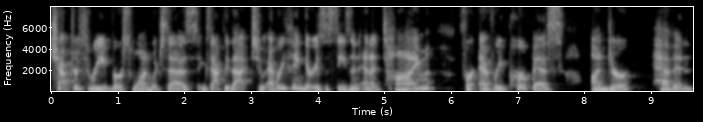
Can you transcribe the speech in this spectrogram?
chapter 3 verse 1 which says exactly that to everything there is a season and a time for every purpose under heaven.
